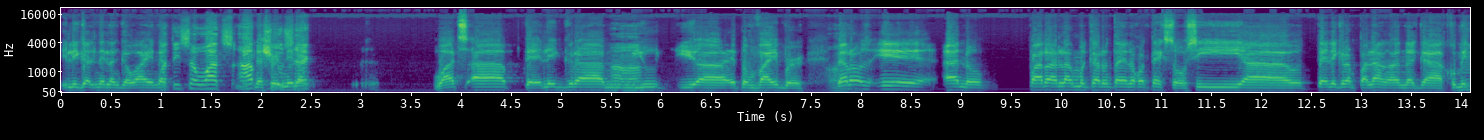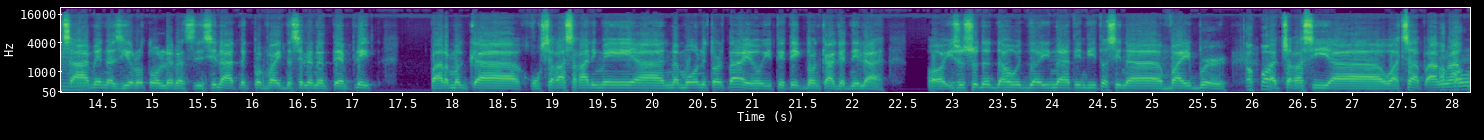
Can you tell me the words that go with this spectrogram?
illegal nilang gawain. At Pati sa WhatsApp, Na-sure nila- Yusek. WhatsApp, Telegram, Ah. you, you, uh, itong Viber. Pero eh, ano, para lang magkaroon tayo ng konteksto, si uh, Telegram pa lang ang nag-commit sa amin na zero tolerance din sila at nag-provide na sila ng template para mag uh, kung sakasakaling may uh, na-monitor tayo, iti-take down kagad nila. O, isusunod daw din natin dito sina Viber Opo. at saka si uh, WhatsApp. Ang, Opo. ang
